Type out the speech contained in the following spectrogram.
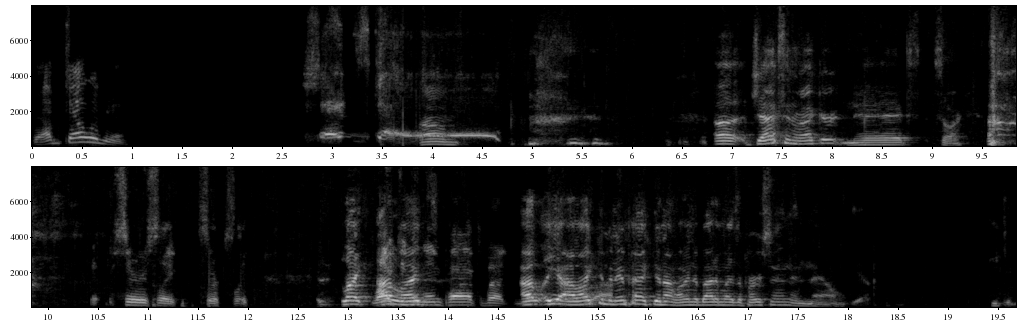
I'm telling you. Shinsuke. Um, uh, Jaxson Ryker next. Sorry. seriously, seriously. Like I Liked him liked, in Impact, but I, yeah, I liked him in Impact, and I learned about him as a person, and now, yeah, he can.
